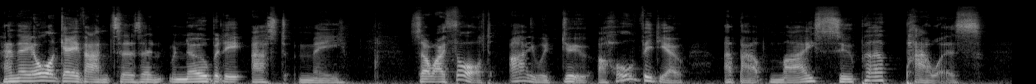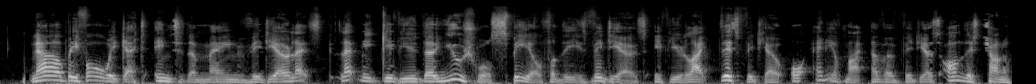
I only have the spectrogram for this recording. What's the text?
And they all gave answers and nobody asked me. So I thought I would do a whole video about my superpowers. Now before we get into the main video let's let me give you the usual spiel for these videos. If you like this video or any of my other videos on this channel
